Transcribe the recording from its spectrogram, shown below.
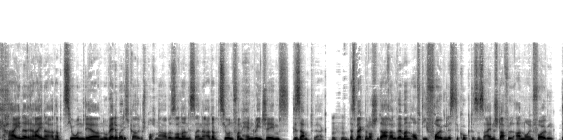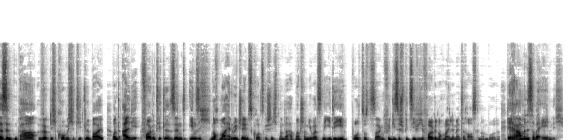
keine reine Adaption der Novelle, über die ich gerade gesprochen habe, sondern ist eine Adaption von Henry James Gesamtwerk. Mhm. Das merkt man auch schon daran, wenn man auf die Folgenliste guckt. Das ist eine Staffel, a neun Folgen. Da sind ein paar wirklich komische Titel bei. Und all die Folgentitel sind in sich nochmal Henry James Kurzgeschichten. Und da hat man schon jeweils eine Idee, wo sozusagen für diese spezifische Folge nochmal Elemente rausgenommen wurde. Der Rahmen ist aber ähnlich.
